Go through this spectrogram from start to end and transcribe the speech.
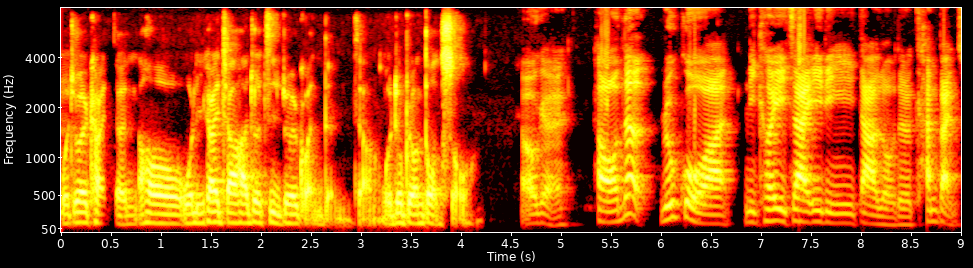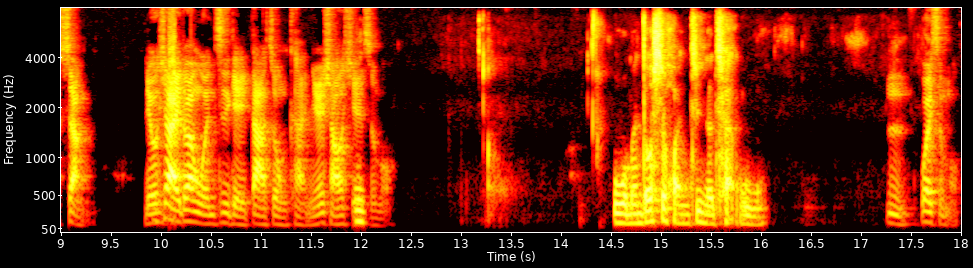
我就会开灯，然后我离开家，他就自己就会关灯，这样我就不用动手。OK，好，那如果啊，你可以在一零一大楼的看板上留下一段文字给大众看，你会想要写什么？我们都是环境的产物。嗯，为什么？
